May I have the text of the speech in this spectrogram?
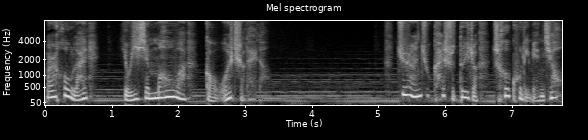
而后来，有一些猫啊、狗啊之类的。居然就开始对着车库里面叫，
